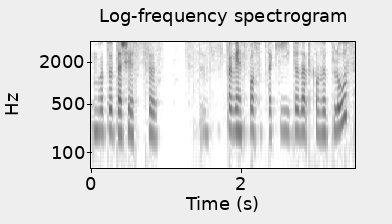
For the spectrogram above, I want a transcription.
bo to też jest w pewien sposób taki dodatkowy plus.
